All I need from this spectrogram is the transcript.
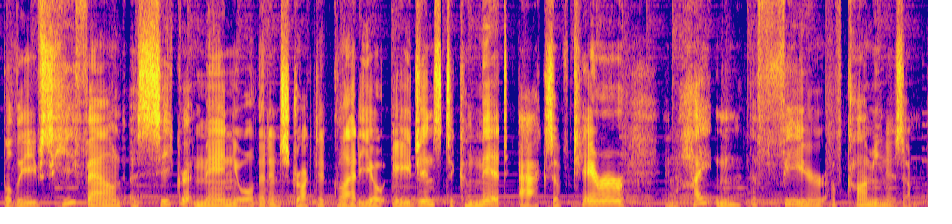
believes he found a secret manual that instructed Gladio agents to commit acts of terror and heighten the fear of communism,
